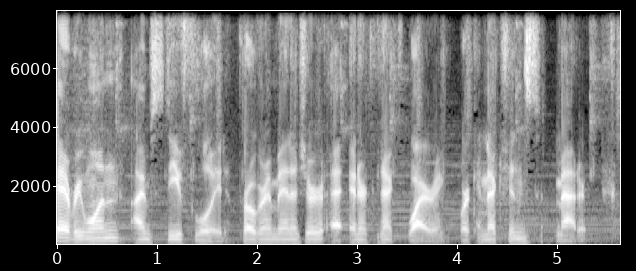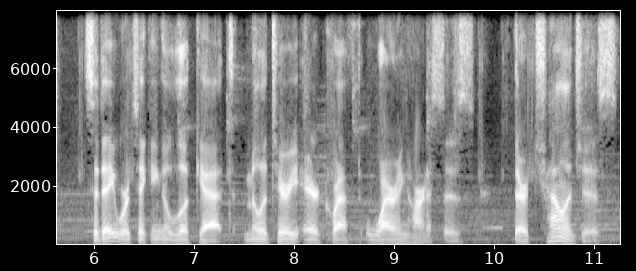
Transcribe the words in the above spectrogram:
Hey everyone, I'm Steve Floyd, Program Manager at Interconnect Wiring, where connections matter. Today we're taking a look at military aircraft wiring harnesses, their challenges,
